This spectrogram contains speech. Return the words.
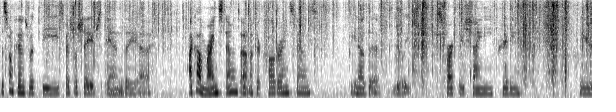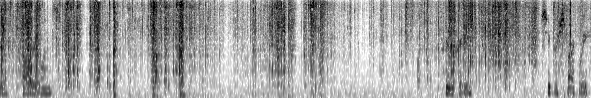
This one comes with the special shapes and the, uh, I call them rhinestones. I don't know if they're called rhinestones, but you know, the really sparkly, shiny, pretty, clear, colored ones. Pretty pretty super sparkly,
